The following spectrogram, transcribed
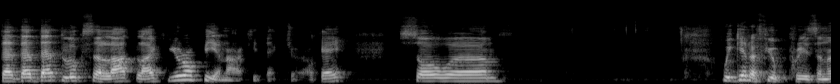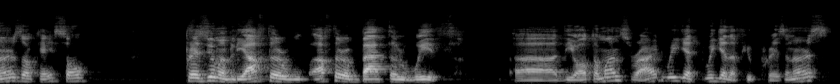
That, that, that looks a lot like European architecture, okay? So, um, we get a few prisoners, okay? So, presumably after, after a battle with uh, the Ottomans, right? We get we get a few prisoners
